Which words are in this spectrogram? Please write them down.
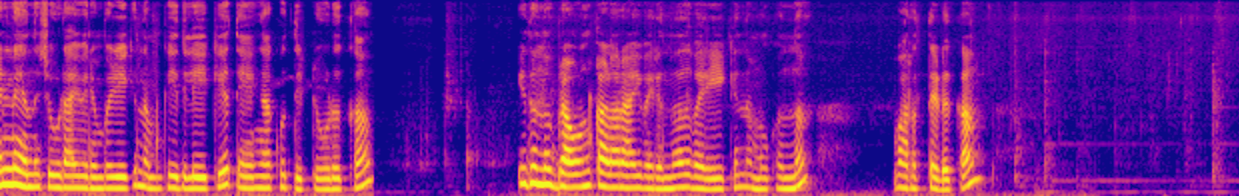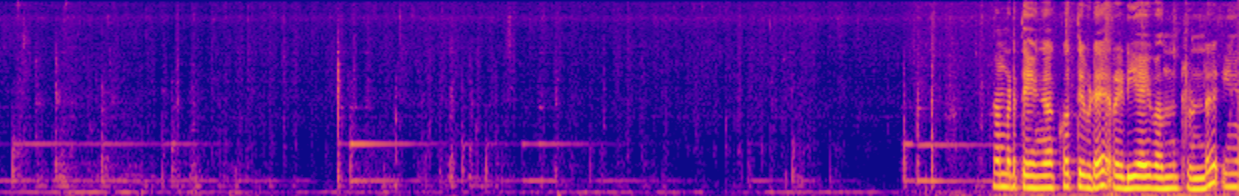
എണ്ണയൊന്ന് ചൂടായി വരുമ്പോഴേക്കും നമുക്ക് ഇതിലേക്ക് തേങ്ങാക്കൊത്തിട്ട് കൊടുക്കാം. ഇതൊന്ന് ബ്രൗൺ കളറായി വരുന്നത് വരേക്കും നമുക്കൊന്ന് വറുത്തെടുക്കാം. നമ്മുടെ തേങ്ങാക്കൊത്ത് ഇവിടെ റെഡിയായി വന്നിട്ടുണ്ട്. ഇനി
